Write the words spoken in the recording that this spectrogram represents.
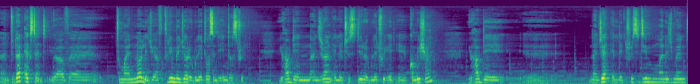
And to that extent, you have, uh, to my knowledge, you have three major regulators in the industry. You have the Nigerian Electricity Regulatory uh, Commission, you have the uh, Nigerian Electricity Management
